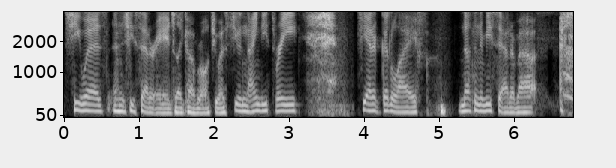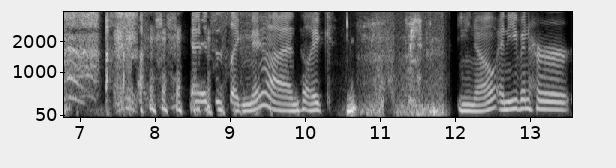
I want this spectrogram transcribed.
she was, and she said her age, like however old she was. She was ninety three. She had a good life, nothing to be sad about. and it's just like, man, like, you know, and even her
